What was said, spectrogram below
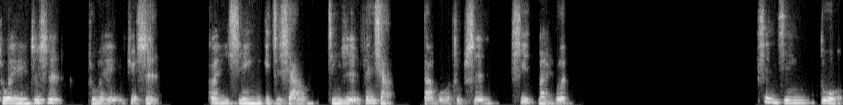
诸位知识，诸位居士，观心一枝香，今日分享达摩祖师血脉论。现今堕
